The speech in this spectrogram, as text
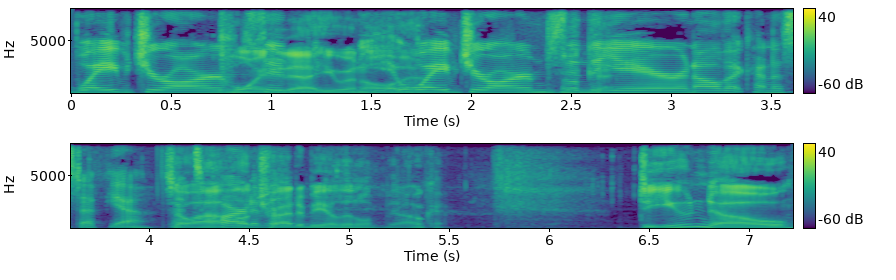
waved your arms, Pointed at you and all that. waved your arms in the air and all that kind of stuff. Yeah, So I'll, I'll try to be a little okay. Do you know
